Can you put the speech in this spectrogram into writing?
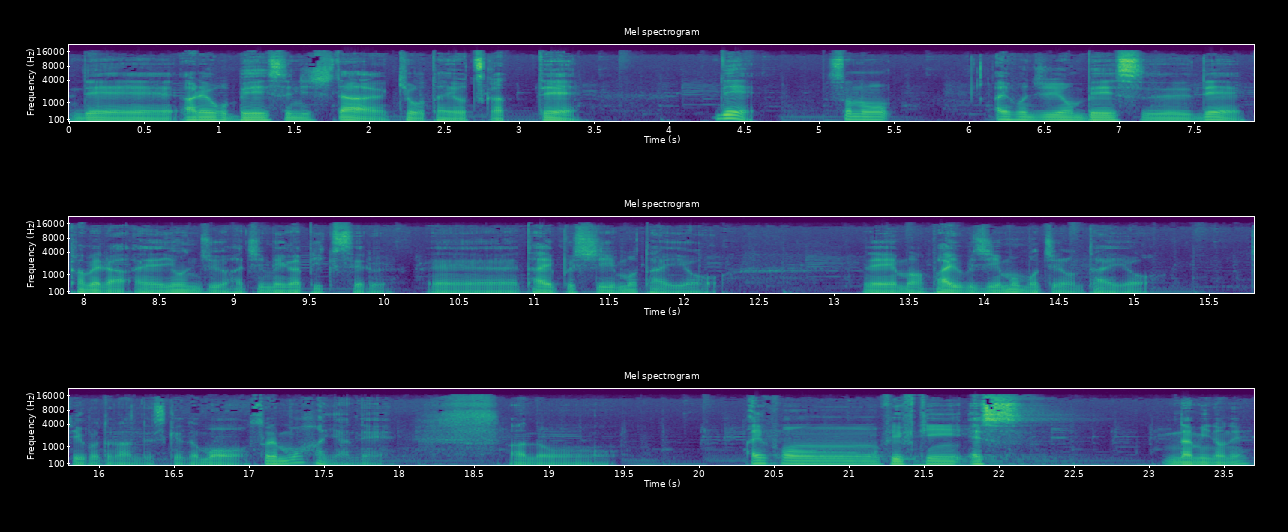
で、あれをベースにした筐体を使って、で、その iPhone14 ベースでカメラ、48メガピクセル、えー、タイプ C も対応。で、まあ 5G ももちろん対応っていうことなんですけども、それもはやね、あの、iPhone 15S 並みのね、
